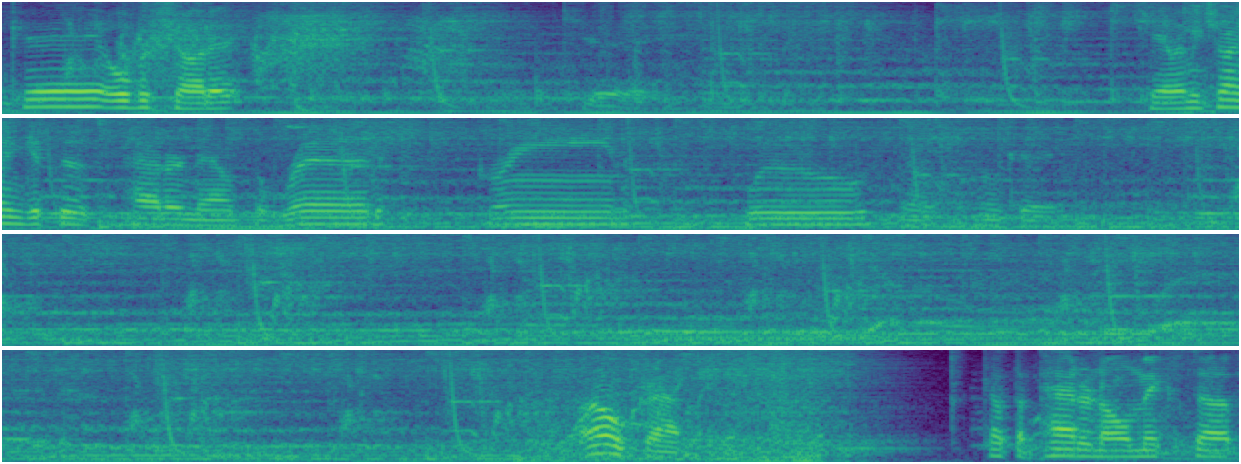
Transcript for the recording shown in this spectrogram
okay, overshot it. Okay. Okay, let me try and get this pattern down. So red, green, blue. Oh, okay. Oh crap. Got the pattern all mixed up.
